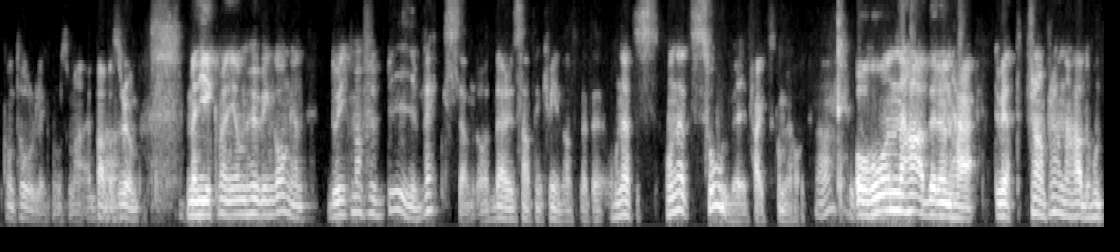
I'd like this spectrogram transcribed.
kontor, liksom, som, pappas rum. Men gick man genom huvudingången, då gick man förbi växeln. Då, där det satt en kvinna som hette, hon hette, hon hette Solveig faktiskt, kommer jag ihåg. Ja. Och hon hade den här, du vet, framför henne hade hon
